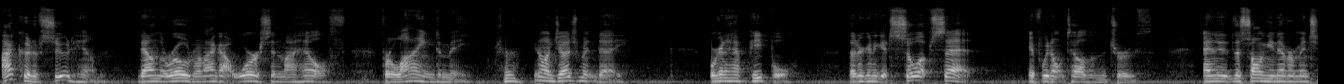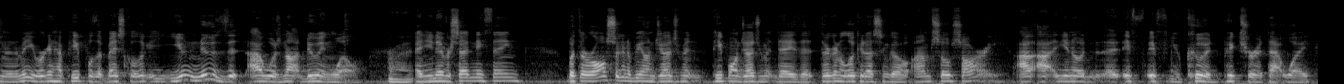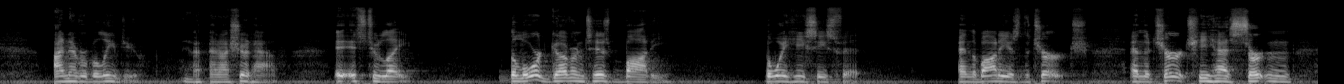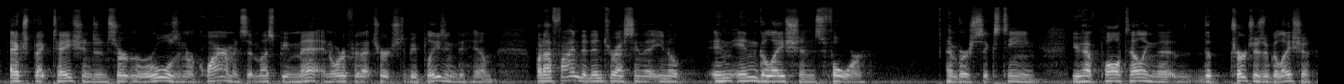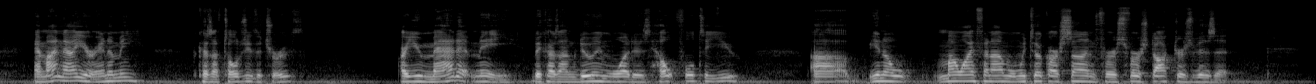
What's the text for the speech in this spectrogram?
I could have sued him down the road when I got worse in my health for lying to me Sure. You know, on Judgment Day, we're going to have people that are going to get so upset if we don't tell them the truth. And the song you never mentioned to me, we're going to have people that basically look. You knew that I was not doing well, right. and you never said anything. But there are also going to be on Judgment people on Judgment Day that they're going to look at us and go, "I'm so sorry." I, I you know, if if you could picture it that way, I never believed you, yeah. and I should have. It, it's too late. The Lord governs His body the way he sees fit. And the body is the church. And the church, he has certain expectations and certain rules and requirements that must be met in order for that church to be pleasing to him. But I find it interesting that, you know, in, in Galatians 4 and verse 16, you have Paul telling the, the churches of Galatia, Am I now your enemy because I've told you the truth? Are you mad at me because I'm doing what is helpful to you? Uh, you know, my wife and I, when we took our son for his first doctor's visit,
